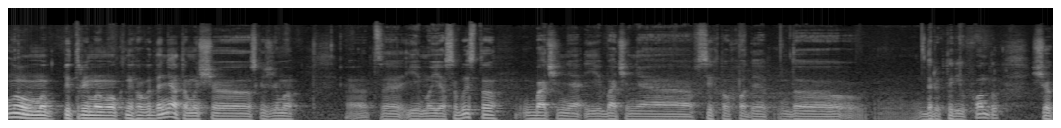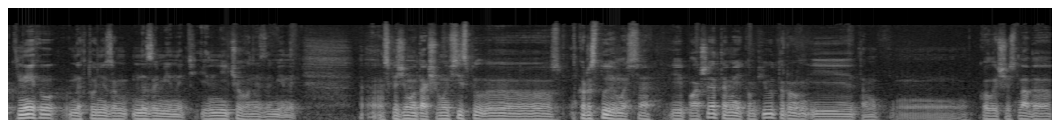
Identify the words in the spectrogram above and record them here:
Ну, ми підтримуємо книговидання, тому що, скажімо, е, це і моє особисте бачення, і бачення всіх, хто входить до директорів фонду, що книгу ніхто не замінить і нічого не замінить. Е, Скажімо так, що ми всі е, користуємося і планшетами, і комп'ютером, і там, коли щось треба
